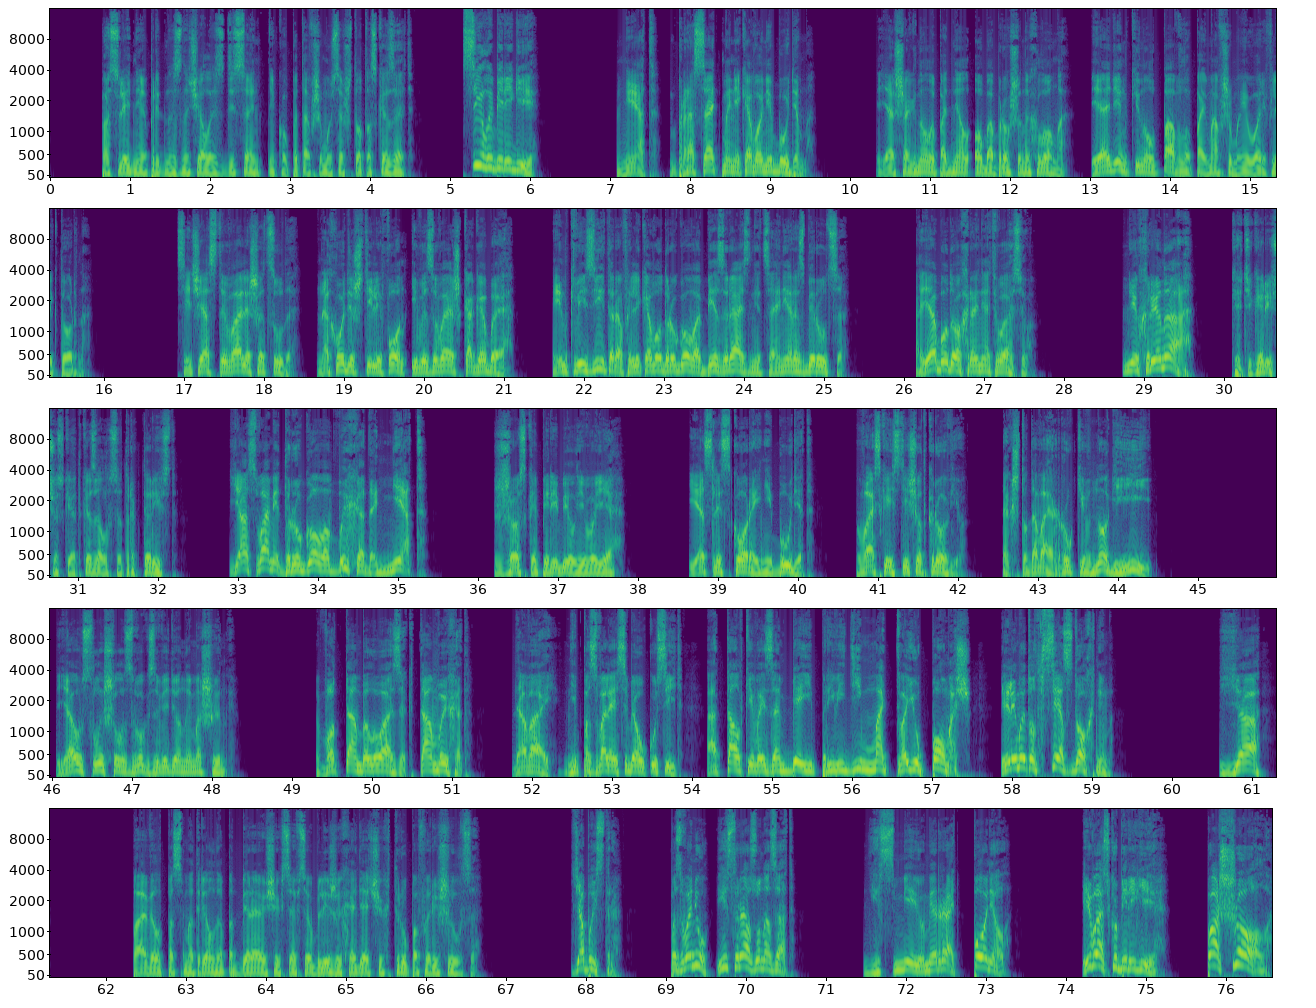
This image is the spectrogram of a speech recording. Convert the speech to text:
Последнее предназначалось десантнику, пытавшемуся что-то сказать. «Силы береги!» «Нет, бросать мы никого не будем!» Я шагнул и поднял оба брошенных лома, и один кинул Павлу, поймавшему его рефлекторно. «Сейчас ты валишь отсюда, находишь телефон и вызываешь КГБ. Инквизиторов или кого другого без разницы, они разберутся. А я буду охранять Васю». «Ни хрена!» — категорически отказался тракторист. «Я с вами другого выхода нет!» Жестко перебил его я. Если скорой не будет, Васька истечет кровью. Так что давай руки в ноги и...» Я услышал звук заведенной машины. «Вот там был УАЗик, там выход. Давай, не позволяй себя укусить. Отталкивай зомбей и приведи, мать твою, помощь! Или мы тут все сдохнем!» «Я...» Павел посмотрел на подбирающихся все ближе ходячих трупов и решился. «Я быстро! Позвоню и сразу назад. Не смей умирать, понял? И Ваську береги. Пошел!»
